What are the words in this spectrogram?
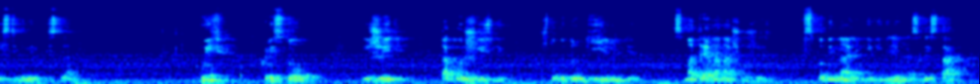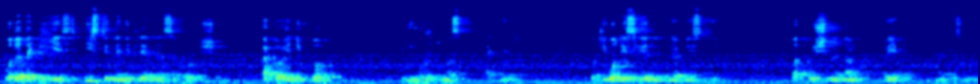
истинными христианами. Быть Христом и жить такой жизнью, чтобы другие люди, смотря на нашу жизнь, вспоминали и видели в нас Христа, вот это и есть истинное нетленное сокровище, которое никто не может у нас отнять. Вот его-то и следует приобрести в отпущенное нам время на этой земле.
